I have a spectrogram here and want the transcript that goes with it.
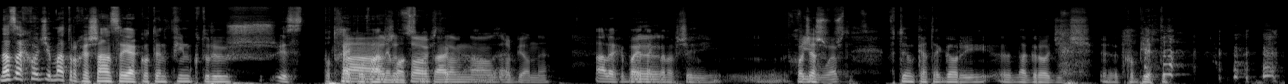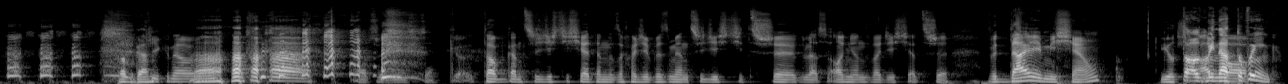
Na zachodzie ma trochę szansę jako ten film, który już jest podhypowany Ta, mocno. Coś tak? tam no, ale, zrobiony. Ale chyba jednak e, będą chcieli chociaż w, w, tym kategorii e, nagrodzić e, kobiety. Top Gun. Kiknąłem. Oczywiście. Top Gun 37, na zachodzie bez zmian 33, Glass Onion 23. Wydaje mi się. You told me albo... not to think.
